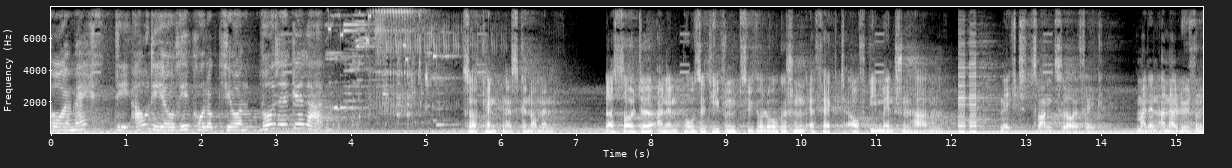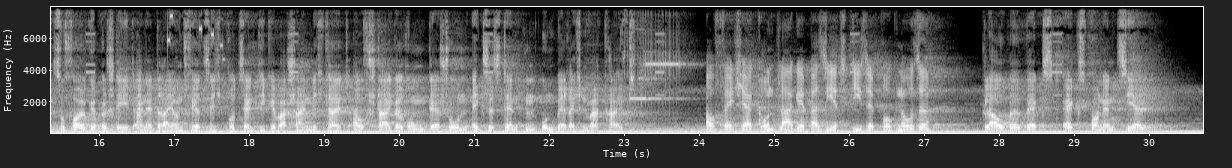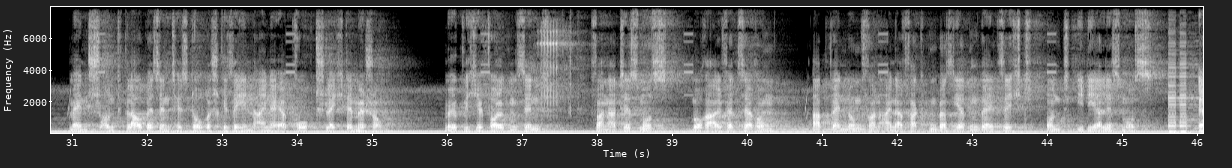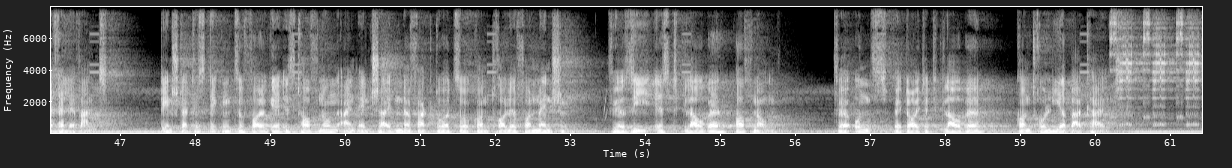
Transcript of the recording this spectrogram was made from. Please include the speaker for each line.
Speaker 1: Hohe Mechs, die Audioreproduktion wurde geladen.
Speaker 2: Zur Kenntnis genommen. Das sollte einen positiven psychologischen Effekt auf die Menschen haben. Nicht zwangsläufig. Meinen Analysen zufolge besteht eine 43-prozentige Wahrscheinlichkeit auf Steigerung der schon existenten Unberechenbarkeit.
Speaker 3: Auf welcher Grundlage basiert diese Prognose?
Speaker 2: Glaube wächst exponentiell. Mensch und Glaube sind historisch gesehen eine erprobt schlechte Mischung. Mögliche Folgen sind Fanatismus, Moralverzerrung, Abwendung von einer faktenbasierten Weltsicht und Idealismus. Irrelevant. Den Statistiken zufolge ist Hoffnung ein entscheidender Faktor zur Kontrolle von Menschen. Für sie ist Glaube Hoffnung. Für uns bedeutet Glaube Kontrollierbarkeit.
